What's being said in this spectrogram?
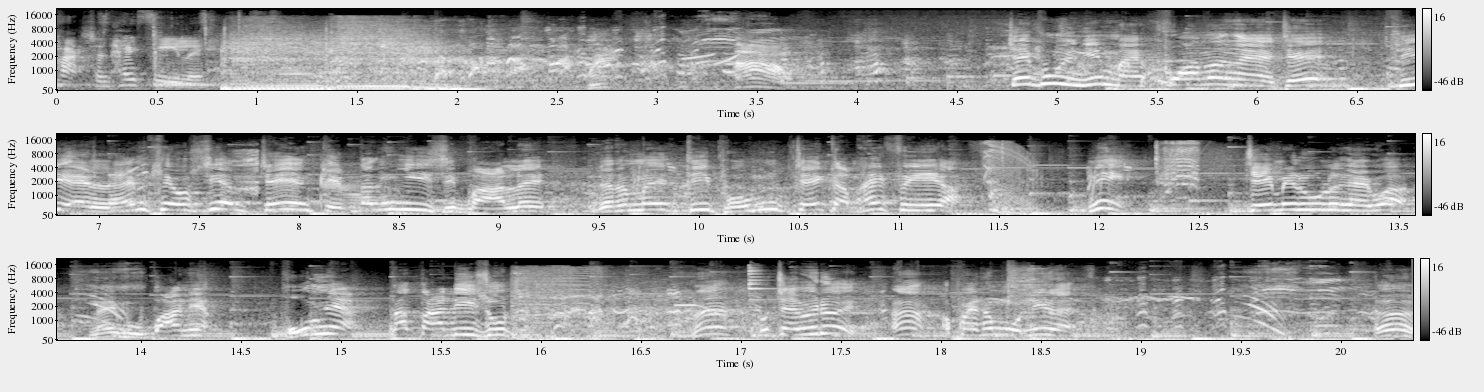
ค่ะ ฉันให้ฟรีเลย อ้าว เจ๊พูดอย่างนี้หมายความว่าไงอะเจ๊ที่ไอ้แหลมแคลเซียมเจ๊ยังเก็บตั้ง 20 บาทเลยแต่ทำไมที่ผมเจ๊กลับให้ฟรีอะนี่เจ๊ไม่รู้หรือไงว่า ในหมู่บ้านเนี่ย ผมเนี่ยหน้าตาดีสุดนะเข้าใจไว้ด้วยอะเอาไปทั้งหมดนี่แหละเออ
